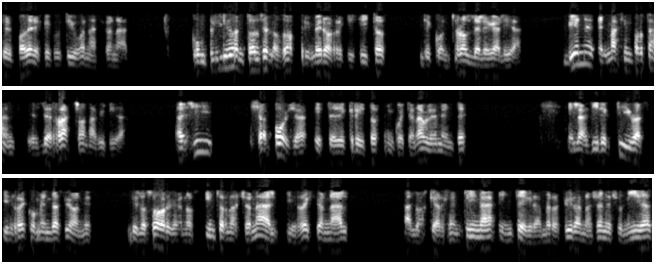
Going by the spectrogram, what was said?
del Poder Ejecutivo Nacional. Cumplido entonces los dos primeros requisitos de control de legalidad. Viene el más importante, el de razonabilidad. Allí se apoya este decreto, incuestionablemente, en las directivas y recomendaciones de los órganos internacional y regional a los que Argentina integra. Me refiero a Naciones Unidas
